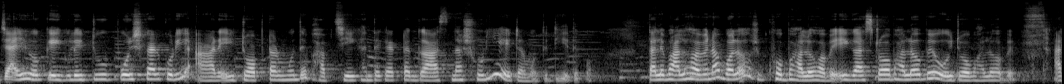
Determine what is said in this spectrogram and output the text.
যাই হোক, এইগুলো একটু পরিষ্কার করি আর এই টবটার মধ্যে ভাবছি এখান থেকে একটা গাছ না সরিয়ে এটার মধ্যে দিয়ে দেবো। তাহলে ভালো হবে না বলো? খুব ভালো হবে। এই গাছটাও ভালো হবে, ওইটাও ভালো হবে। আর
